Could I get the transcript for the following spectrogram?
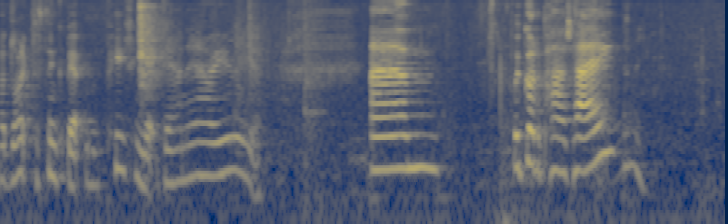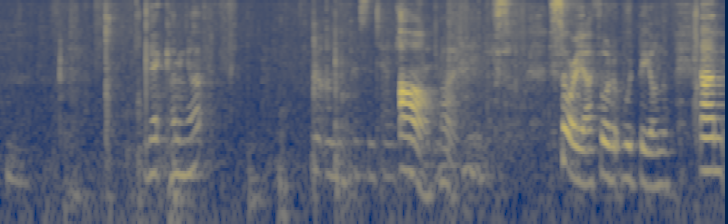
I'd like to think about repeating that down our area. Um, we've got a part A. Is that coming up? Not on the presentation. Oh, right. Sorry, I thought it would be on them. um,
